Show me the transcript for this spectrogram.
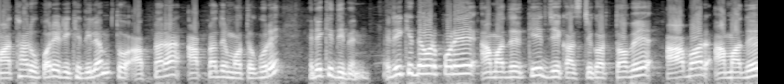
মাথার উপরে রেখে দিলাম। তো আপনারা আপনাদের মতো করে রেখে দিবেন। রেখে দেওয়ার পরে আমাদেরকে যে কাজটি করতে হবে, আবার আমাদের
